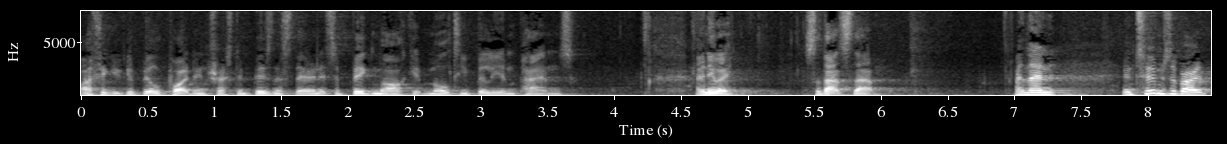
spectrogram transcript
I think you could build quite an interesting business there, and it's a big market, multi-billion pounds. Anyway, so that's that. And then in terms about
